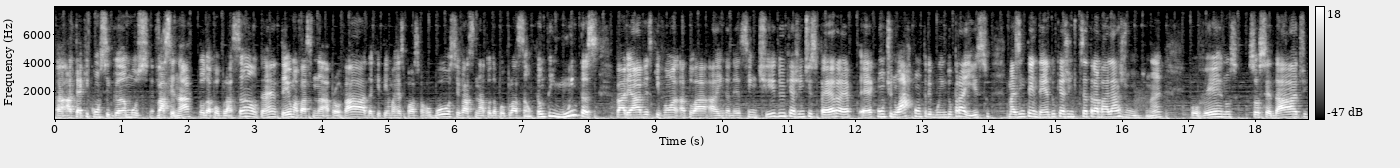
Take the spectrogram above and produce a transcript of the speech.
até que consigamos vacinar toda a população, né? ter uma vacina aprovada, que tenha uma resposta robusta e vacinar toda a população. Então tem muitas variáveis que vão atuar ainda nesse sentido e o que a gente espera é, é continuar contribuindo para isso, mas entendendo que a gente precisa trabalhar junto, né? Governos, sociedade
